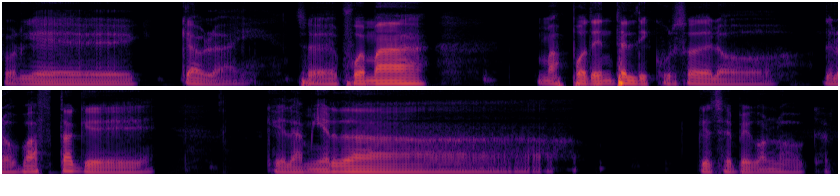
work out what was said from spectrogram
Porque... ¿Qué habla ahí? O sea, fue más, más potente el discurso de los, de los BAFTA que, que la mierda que se pegó en los Oscars.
